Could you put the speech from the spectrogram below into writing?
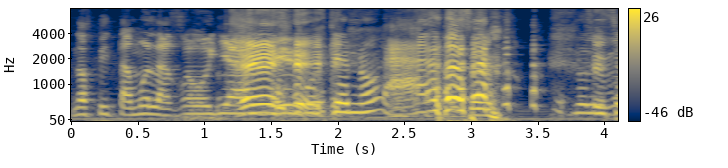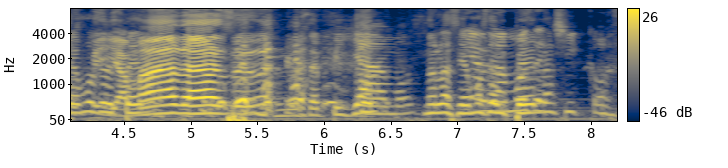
Nos pitamos las uñas, ¡Eh! ¿Por qué no? Hace- Nos el pelo. pillamadas. ¿verdad? nos cepillamos. Nos la Y hacíamos el hablamos pelo. de chicos.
